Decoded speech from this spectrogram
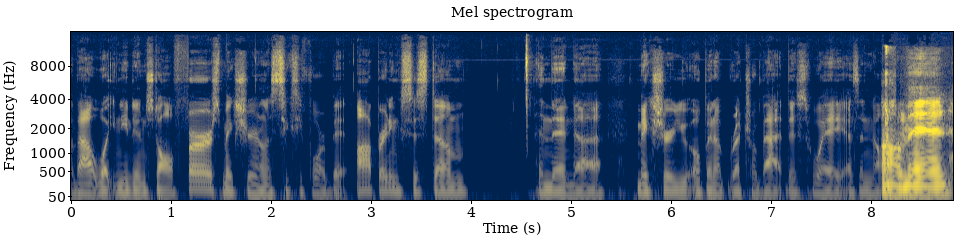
about what you need to install first make sure you're on a 64-bit operating system and then uh, make sure you open up retrobat this way as a non Oh man,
